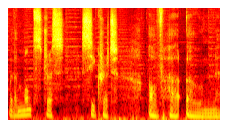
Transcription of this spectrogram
with a monstrous secret of her own.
